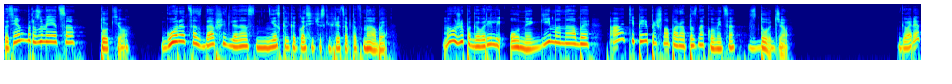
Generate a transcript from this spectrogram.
Затем, разумеется, Токио. Город, создавший для нас несколько классических рецептов набе. Мы уже поговорили о негима набе, а теперь пришла пора познакомиться с доджо. Говорят,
